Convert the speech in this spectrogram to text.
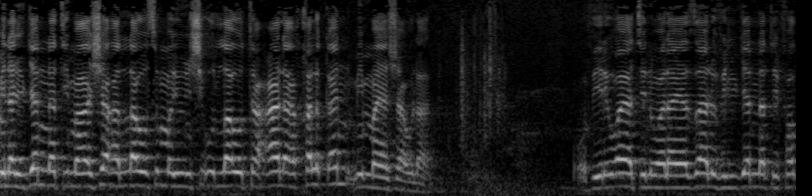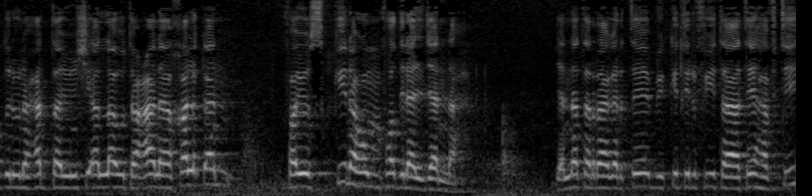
من الجنة ما شاء الله ثم ينشئ الله تعالى خلقا مما يشاء له وفي رواية ولا يزال في الجنة فضل حتى ينشئ الله تعالى خلقا فيسكنهم فضل الجنة جنة الراغرتي بكتر في تاتي هفتي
